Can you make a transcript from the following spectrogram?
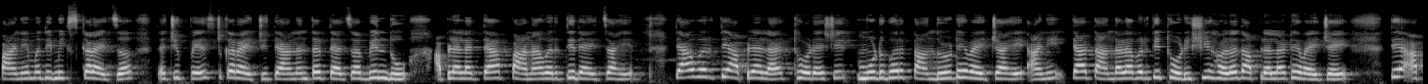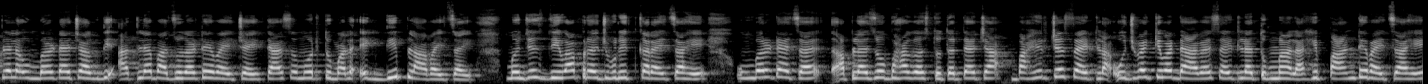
पाण्यामध्ये मिक्स करायचं त्याची पेस्ट करायची त्यानंतर त्याचा बिंदू आपल्याला त्या पानावरती द्यायचा आहे. त्यावरती आपल्याला थोडेसे मुठभर तांदूळ ठेवायचे आहे आणि त्या तांदळावरती थोडीशी हळद आपल्याला ठेवायची आहे. ते आपल्याला उंबरट्याच्या अगदी आतल्या बाजूला ठेवायचे आहे. त्यासमोर तुम्हाला एक दीप लावायचा आहे. म्हणजेच दिवा प्रज्वलित करायचा आहे. उंबरट्या उंबरट्याचा आपला जो भाग असतो तर त्याच्या बाहेरच्या साईडला उजव्या किंवा डाव्या साईडला तुम्हाला हे पान ठेवायचं आहे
